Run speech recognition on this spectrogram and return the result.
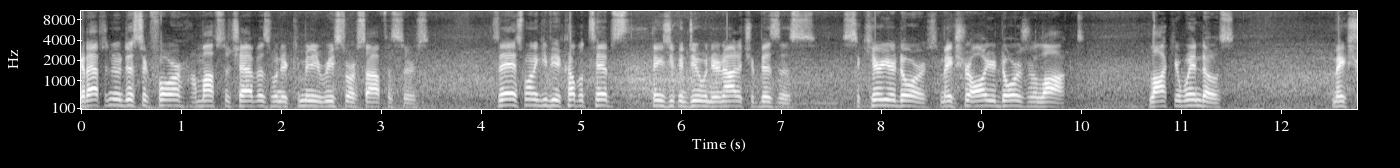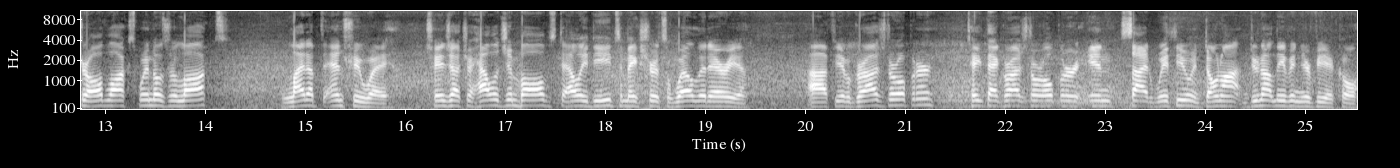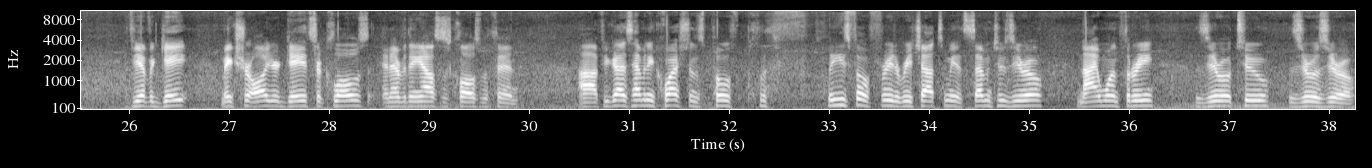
Good afternoon, District 4. I'm Officer Chavez, one of your community resource officers. Today I just want to give you a couple tips, things you can do when you're not at your business. Secure your doors. Make sure all your doors are locked. Lock your windows. Make sure all locks windows are locked. Light up the entryway. Change out your halogen bulbs to LED to make sure it's a well-lit area. Uh, if you have a garage door opener, take that garage door opener inside with you and do not, do not leave it in your vehicle. If you have a gate, make sure all your gates are closed and everything else is closed within. Uh, if you guys have any questions, please feel free to reach out to me at 720-913-0200.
